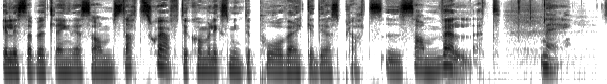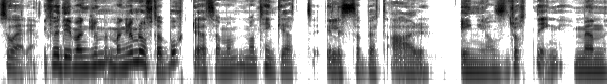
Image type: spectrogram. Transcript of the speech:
Elisabeth längre som statschef, det kommer liksom inte påverka deras plats i samväldet. Nej, så är det. För det man glömmer, man glömmer ofta bort det, alltså man, man tänker att Elisabeth är Englands drottning. Men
